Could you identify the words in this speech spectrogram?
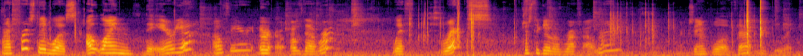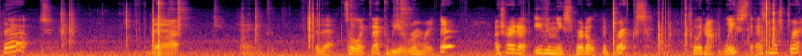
What I first did was outline the area of the area or uh, of the room with bricks, just to give a rough outline. An example of that would be like that, that, that. So like that could be a room right there. I try to evenly spread out the bricks so it not waste as much brick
